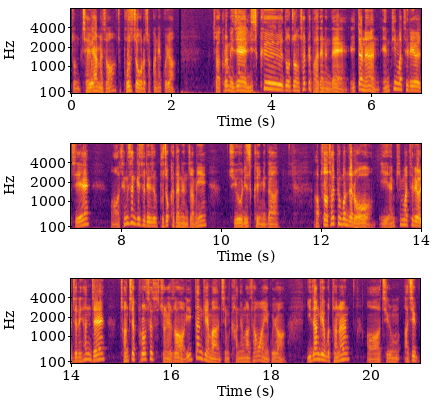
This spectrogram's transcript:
좀 제외하면서 좀 보수적으로 접근했고요. 자, 그럼 이제 리스크도 좀 살펴봐야 되는데 일단은 MP 머티리얼즈의 어, 생산 기술이 좀 부족하다는 점이 주요 리스크입니다. 앞서 살펴본 대로 이 MP 머티리얼즈는 현재 전체 프로세스 중에서 1단계만 지금 가능한 상황이고요. 2단계부터는 어, 지금 아직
